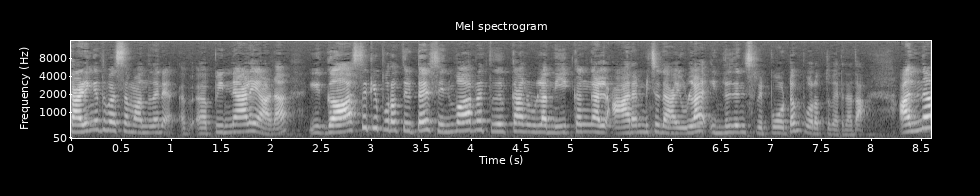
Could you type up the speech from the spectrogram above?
കഴിഞ്ഞ ദിവസം വന്നതിന് പിന്നാലെയാണ് ഈ ഗാസയ്ക്ക് പുറത്തിട്ട് സിൻവാറിനെ തീർക്കാനുള്ള നീക്കങ്ങൾ ആരംഭിച്ചതായുള്ള ഇന്റലിജൻസ് റിപ്പോർട്ടും പുറത്തുവരുന്നത്. അന്ന്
